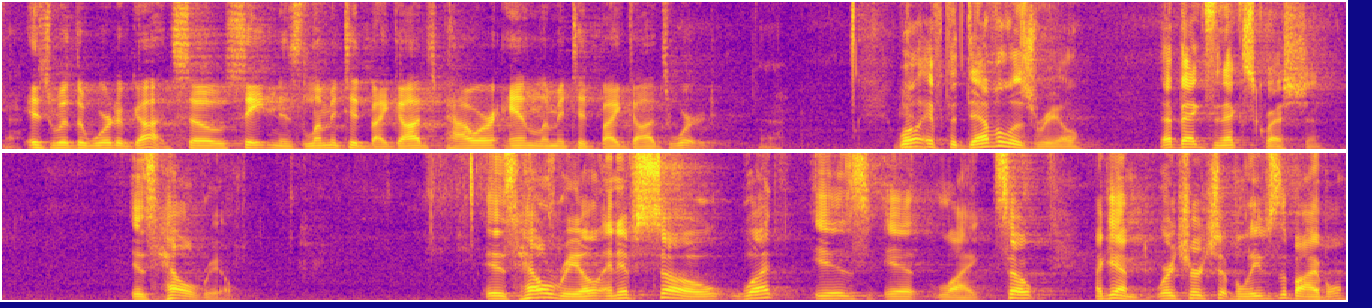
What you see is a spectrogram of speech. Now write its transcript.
yeah. is with the Word of God. So Satan is limited by God's power and limited by God's Word. Yeah. Well, if the devil is real, that begs the next question Is hell real? Is hell real? And if so, what is it like? So, Again, we're a church that believes the Bible,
